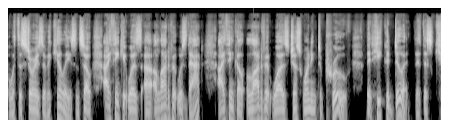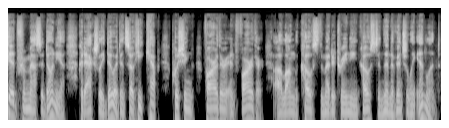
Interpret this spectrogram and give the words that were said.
with the stories of Achilles. And so I think it was uh, a lot of it was that. I think a, a lot of it was just wanting to prove that he could do it, that this kid from Macedonia could actually do it. And so he kept pushing farther and farther along the coast, the Mediterranean coast, and then eventually inland.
